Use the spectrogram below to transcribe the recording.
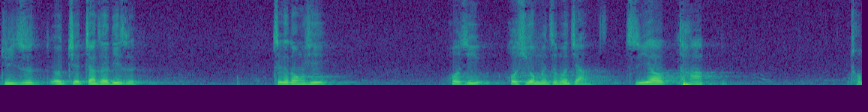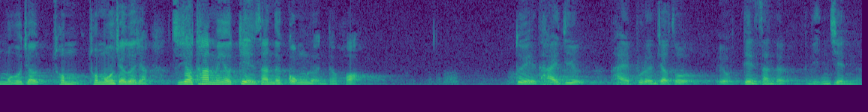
举例，呃，讲讲这个例子，这个东西，或许或许我们这么讲，只要它。从某个角，从从某个角度讲，只要它没有电扇的功能的话，对，它已经它也不能叫做有电扇的零件了。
